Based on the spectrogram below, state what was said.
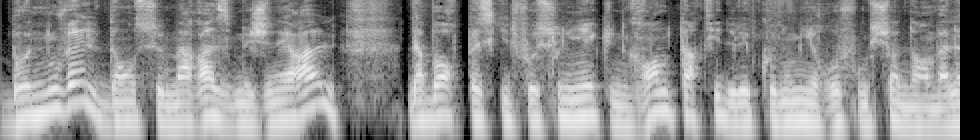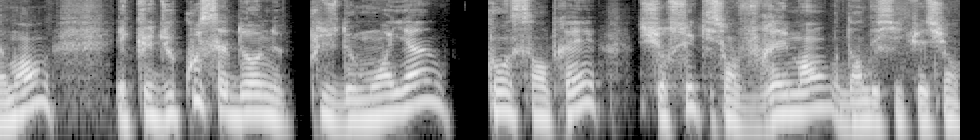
bonne nouvelle dans ce marasme général. D'abord parce qu'il faut souligner qu'une grande partie de l'économie refonctionne normalement, et que du coup, ça donne plus de moyens concentrés sur ceux qui sont vraiment dans des situations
